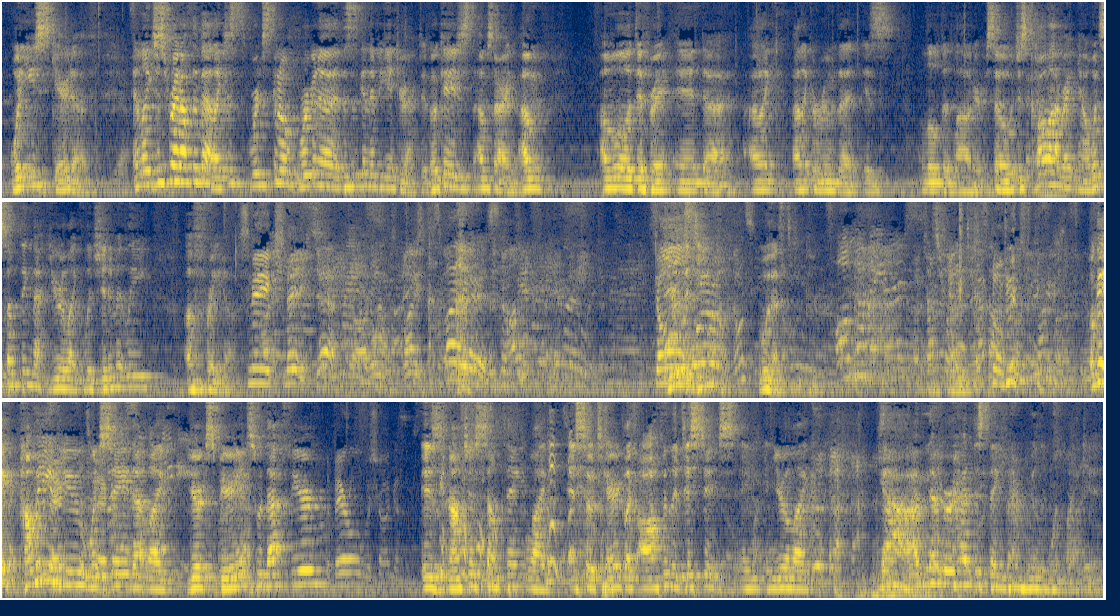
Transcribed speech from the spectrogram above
What are you scared of? And like just right off the bat, like just we're just gonna we're gonna this is gonna be interactive. Okay, just I'm sorry. I'm I'm a little different, and uh, I like I like a room that is a little bit louder. So just call out right now. What's something that you're like legitimately afraid of? Snakes. Snakes. Yeah. Spiders. Hear the deep. Ooh, that's deep. Okay, how many of you would say that like your experience with that fear The barrel of a shotgun. is not just something like esoteric, like off in the distance, and, and you're like, yeah, I've never had this thing, but I really wouldn't like it.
